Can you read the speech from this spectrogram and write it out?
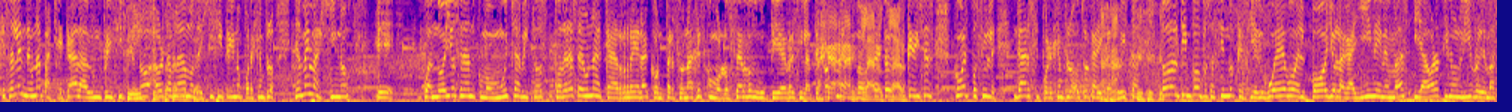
que salen de una pachecada de un principio, ¿no? Ahorita hablábamos de Giz y Trino, por ejemplo. Ya me imagino eh, cuando ellos eran como muy chavitos, poder hacer una carrera con personajes como los cerdos Gutiérrez y la Tetona Mendoza. todo eso que dices, ¿cómo es posible? Garci, por ejemplo, otro caricaturista, todo el tiempo pues haciendo que si el huevo, el pollo, la gallina y demás, y ahora tiene un libro y demás.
